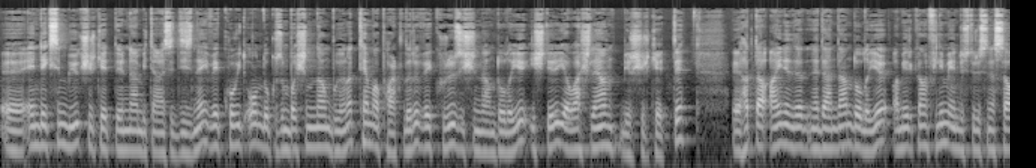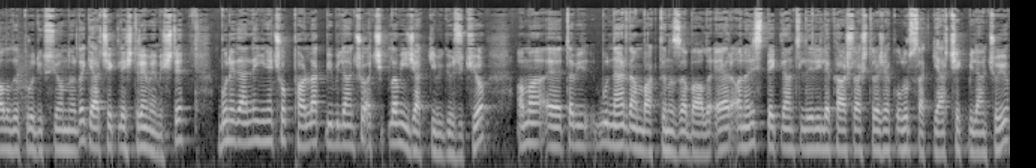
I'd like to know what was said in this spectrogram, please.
Ee, endeksin büyük şirketlerinden bir tanesi Disney ve Covid-19'un başından bu yana tema parkları ve cruise işinden dolayı işleri yavaşlayan bir şirketti. E, hatta aynı nedenden dolayı Amerikan film endüstrisine sağladığı prodüksiyonları da gerçekleştirememişti. Bu nedenle yine çok parlak bir bilanço açıklamayacak gibi gözüküyor. Ama e, tabii bu nereden baktığınıza bağlı. Eğer analist beklentileriyle karşılaştıracak olursak gerçek bilançoyu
